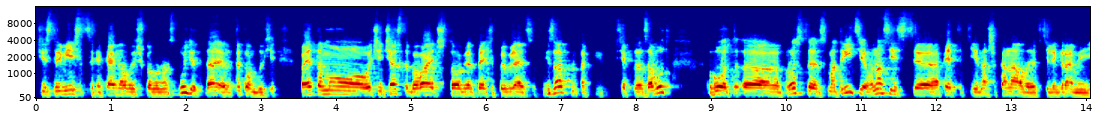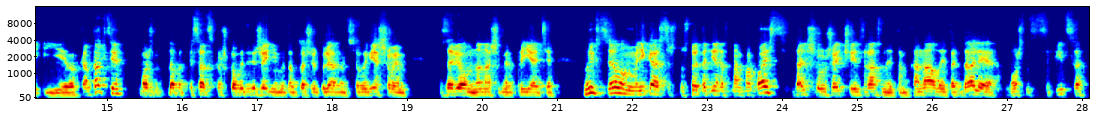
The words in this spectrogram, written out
через три месяца, какая новая школа у нас будет, да, в таком духе. Поэтому очень часто бывает, что мероприятия появляются внезапно, так всех туда зовут, вот, э, просто смотрите. У нас есть, э, опять-таки, наши каналы в Телеграме и во Вконтакте. Можно туда подписаться, кружковое движение. Мы там тоже регулярно все вывешиваем, зовем на наши мероприятия. Ну и в целом, мне кажется, что стоит один раз к нам попасть, дальше уже через разные там каналы и так далее можно зацепиться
